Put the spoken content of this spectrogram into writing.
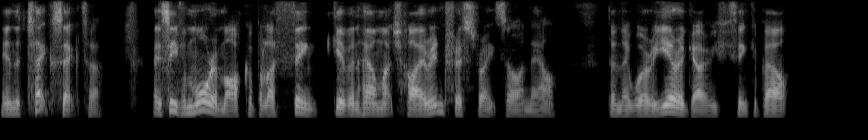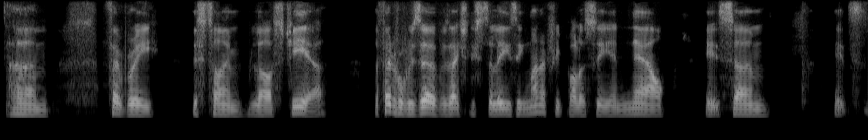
in the tech sector. It's even more remarkable, I think, given how much higher interest rates are now than they were a year ago. If you think about um, February this time last year, the Federal Reserve was actually still easing monetary policy, and now it's um, it's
